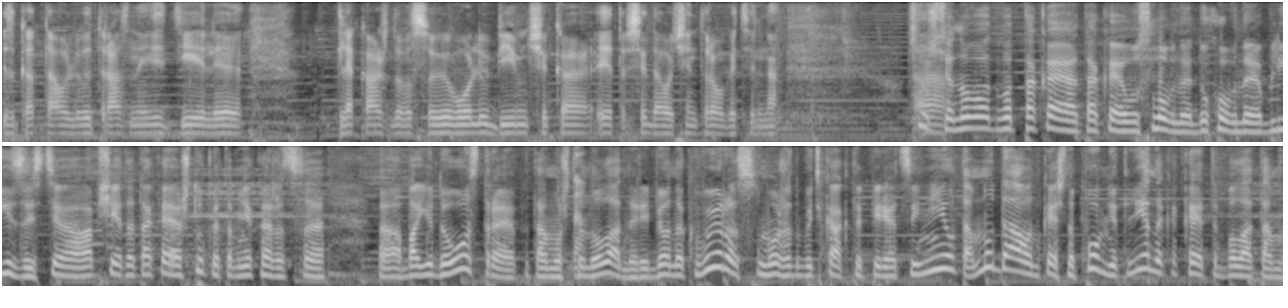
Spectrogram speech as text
изготавливают разные изделия для каждого своего любимчика. И это всегда очень трогательно. Слушайте, ну вот, вот такая, такая условная духовная близость, а, вообще это такая штука, это мне кажется а, обоюдоострая, потому что, Да. ну ладно, ребенок вырос, может быть, как-то переоценил, там, ну да, он, конечно, помнит, Лена какая-то была там,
